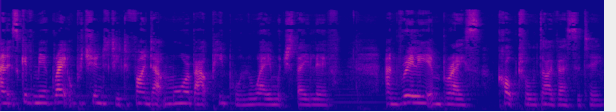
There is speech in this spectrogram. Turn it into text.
and it's given me a great opportunity to find out more about people and the way in which they live and really embrace cultural diversity.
